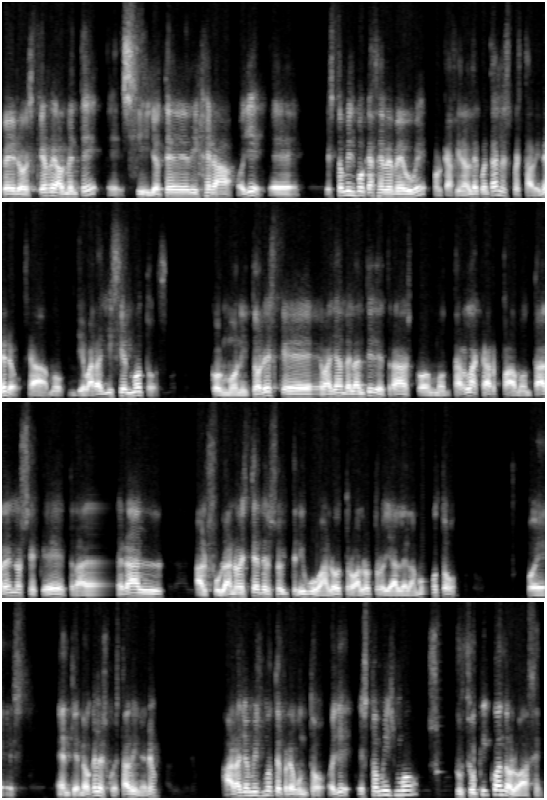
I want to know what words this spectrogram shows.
Pero es que realmente, eh, si yo te dijera, oye, eh, esto mismo que hace BMW, porque a final de cuentas les cuesta dinero, o sea, llevar allí 100 motos con monitores que vayan delante y detrás, con montar la carpa, montar en no sé qué, traer al, al fulano este del Soy Tribu, al otro, al otro y al de la moto, pues entiendo que les cuesta dinero. Ahora yo mismo te pregunto, oye, ¿esto mismo Suzuki cuándo lo hace?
